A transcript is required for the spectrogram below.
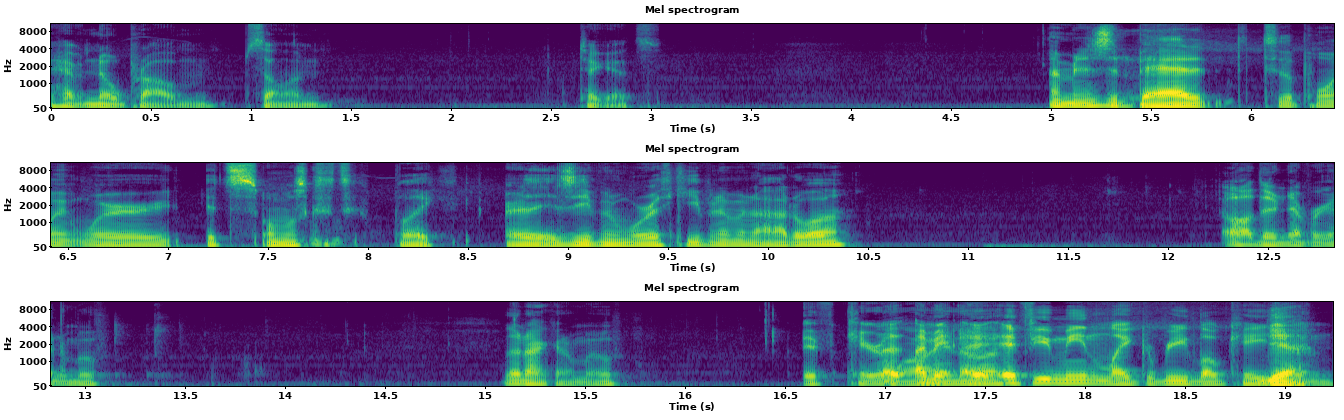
have no problem selling tickets. I mean, is it bad to the point where it's almost like, or is it even worth keeping them in Ottawa? Oh, they're never gonna move. They're not gonna move. If Carolina, I mean, if you mean like relocation, Yeah.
